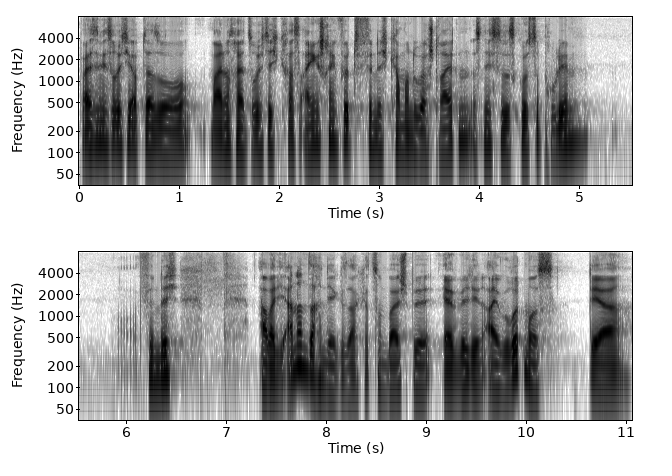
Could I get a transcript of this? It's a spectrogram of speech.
weiß ich nicht so richtig, ob da so Meinungsfreiheit so richtig krass eingeschränkt wird, finde ich, kann man drüber streiten, ist nicht so das größte Problem, finde ich. Aber die anderen Sachen, die er gesagt hat, zum Beispiel, er will den Algorithmus, der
